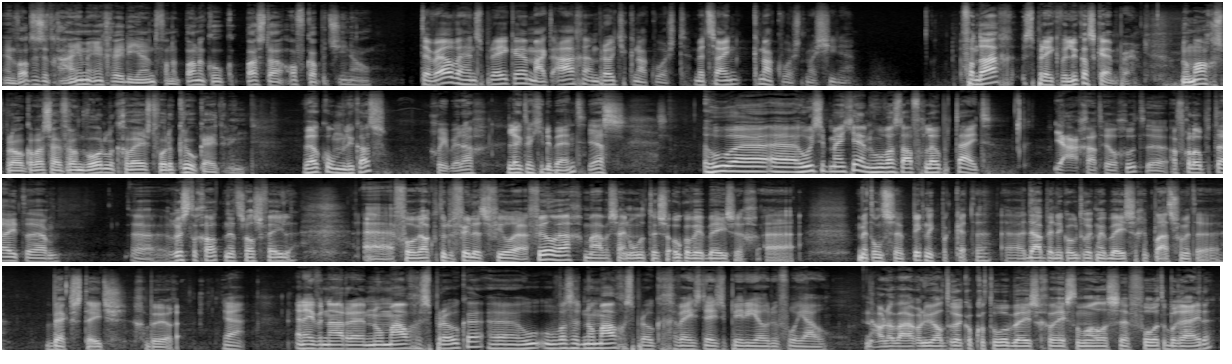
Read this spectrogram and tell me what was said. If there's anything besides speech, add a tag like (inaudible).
En wat is het geheime ingrediënt van een pannenkoek, pasta of cappuccino? Terwijl we hen spreken, maakt Age een broodje knakworst met zijn knakworstmachine. Vandaag spreken we Lucas Kemper. Normaal gesproken was hij verantwoordelijk geweest voor de crewcatering. Welkom Lucas. Goedemiddag. Leuk dat je er bent. Yes. Hoe, eh, eh, hoe is het met je en hoe was de afgelopen tijd? Ja, gaat heel goed. De afgelopen tijd eh, eh, rustig gehad, net zoals velen. Eh, voor Welcome to the Village viel eh, veel weg, maar we zijn ondertussen ook alweer bezig eh, met onze picknickpakketten. Eh, daar ben ik ook druk mee bezig in plaats van met de backstage gebeuren. Ja. En even naar eh, normaal gesproken. Eh, hoe, hoe was het normaal gesproken geweest deze periode voor jou? Nou, daar waren we nu al druk op kantoor bezig geweest om alles eh, voor te bereiden.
